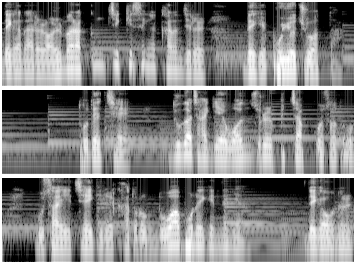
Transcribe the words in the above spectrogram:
내가 나를 얼마나 끔찍히 생각하는지를 내게 보여주었다. 도대체 누가 자기의 원수를 붙잡고서도 무사히 제 길을 가도록 놓아 보내겠느냐? 내가 오늘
